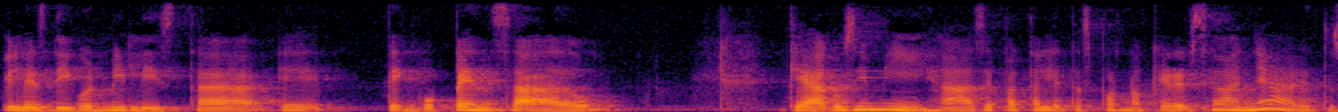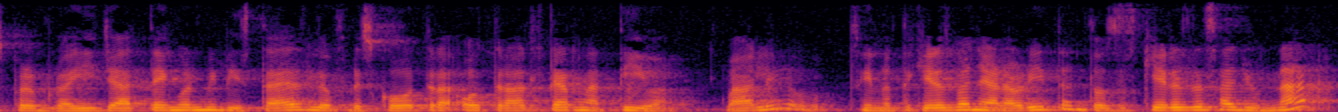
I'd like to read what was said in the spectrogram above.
les digo en mi lista, eh, tengo pensado qué hago si mi hija hace pataletas por no quererse bañar. Entonces, por ejemplo, ahí ya tengo en mi lista, le ofrezco otra, otra alternativa, ¿vale? Si no te quieres bañar ahorita, entonces quieres desayunar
